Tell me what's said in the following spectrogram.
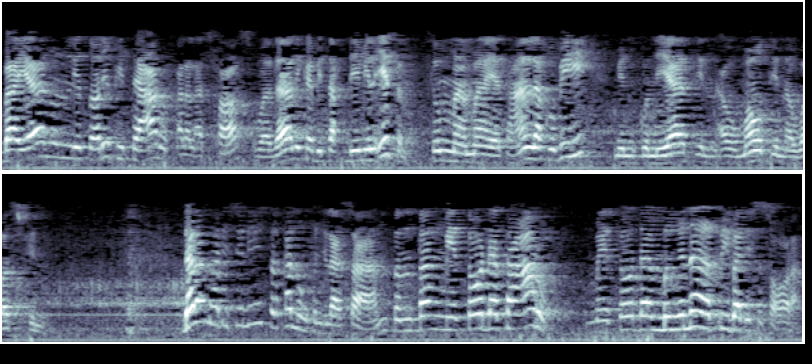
bayanun li tariqi ta'aruf 'ala al-ashkhas wa dhalika bi taqdimil ism thumma ma yata'allaqu bihi min kunyatin aw mautin aw wasfin. Dalam hadis ini terkandung penjelasan tentang metode ta'aruf metode mengenal pribadi seseorang.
